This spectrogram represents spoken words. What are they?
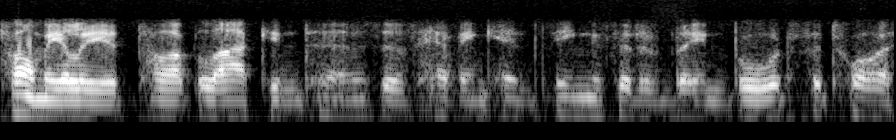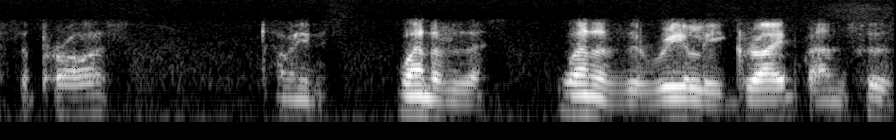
Tom Elliott type luck in terms of having had things that have been bought for twice the price. I mean, one of the one of the really great ones was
